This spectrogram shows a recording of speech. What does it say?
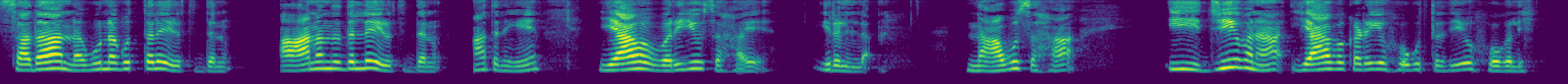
ಸದಾ ನಗು ನಗುತ್ತಲೇ ಇರುತ್ತಿದ್ದನು, ಆನಂದದಲ್ಲೇ ಇರುತ್ತಿದ್ದನು, ಆತನಿಗೆ ಯಾವ ವರಿಯೂ ಸಹ ಇರಲಿಲ್ಲ. ನಾವು ಸಹ ಈ ಜೀವನ ಯಾವ ಕಡೆಗೆ ಹೋಗುತ್ತದೆಯೋ ಹೋಗಲಿ.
